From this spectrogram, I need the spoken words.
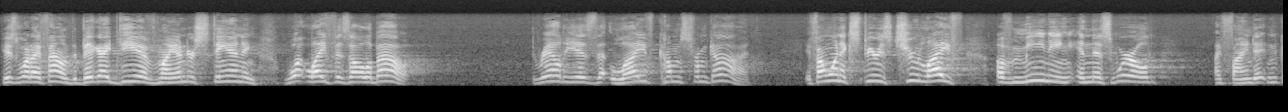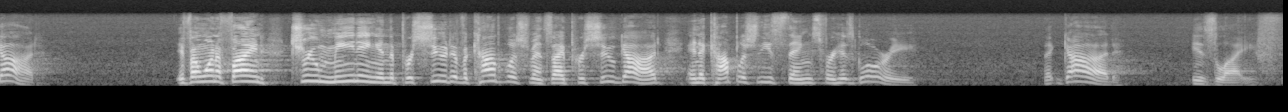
Here's what I found the big idea of my understanding what life is all about. The reality is that life comes from God. If I want to experience true life of meaning in this world, I find it in God. If I want to find true meaning in the pursuit of accomplishments, I pursue God and accomplish these things for His glory. That God is life.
